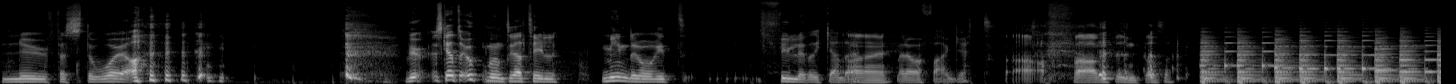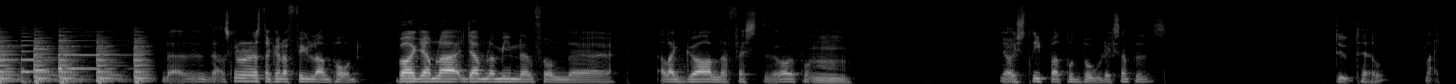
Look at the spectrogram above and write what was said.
Nu förstår jag. Vi ska inte uppmuntra till minderårigt fylledrickande. Nej. Men det var fan gött. Ah, fan fint alltså. Skulle du nästan kunna fylla en podd. Bara gamla, gamla minnen från eh, alla galna fester vi varit på. Mm. Jag har ju strippat på ett bord exempelvis. Do tell. Nej,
